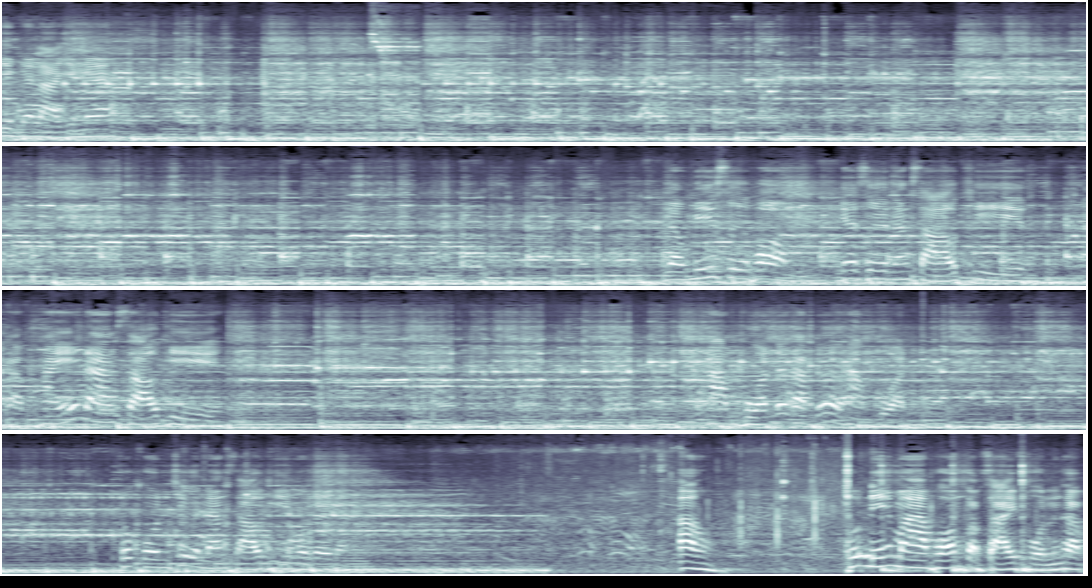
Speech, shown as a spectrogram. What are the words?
ยิ้มไม่ลยิ้มแมแล้วมีซื้อพร้อมแกซื้อนางสาวทีครับให้นางสาวทีห้ามขวดนะครับเด้อห้ามขวด ทุกคนชื่อนางสาวทีหมดเลยนะอ้าว ชุดนี้มาพร้อมกับสายฝนครับ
